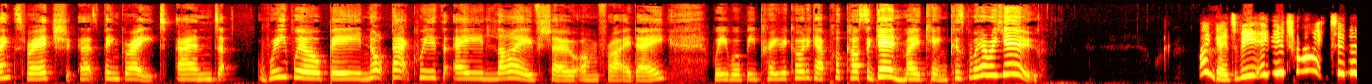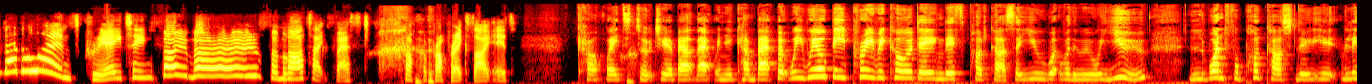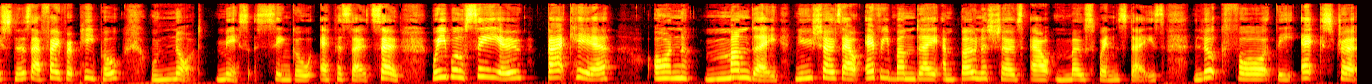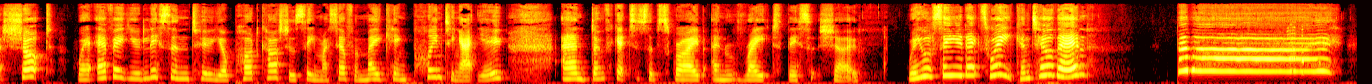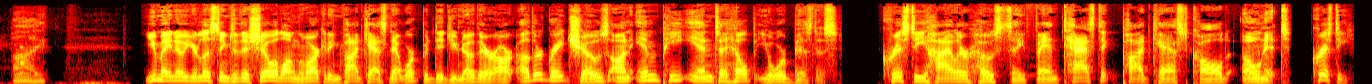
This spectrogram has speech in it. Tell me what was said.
Thanks, Reg. That's been great. And we will be not back with a live show on Friday. We will be pre recording our podcast again, making, because where are you? I'm going to be in Utrecht in the Netherlands, creating FOMO for Martech Fest. Proper, proper excited. Can't wait to talk to you about that when you come back. But we will be pre-recording this podcast, so you, whether we were you, wonderful podcast listeners, our favourite people, will not miss a single episode. So we will see you back here on Monday. New shows out every Monday and bonus shows out most Wednesdays. Look for the extra shot Wherever you listen to your podcast, you'll see myself and Making pointing at you. And don't forget to subscribe and rate this show. We will see you next week. Until then, bye bye. Bye. You may know you're listening to this show along the Marketing Podcast Network, but did you know there are other great shows on MPN to help your business? Christy Heiler hosts a fantastic podcast called Own It. Christy,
